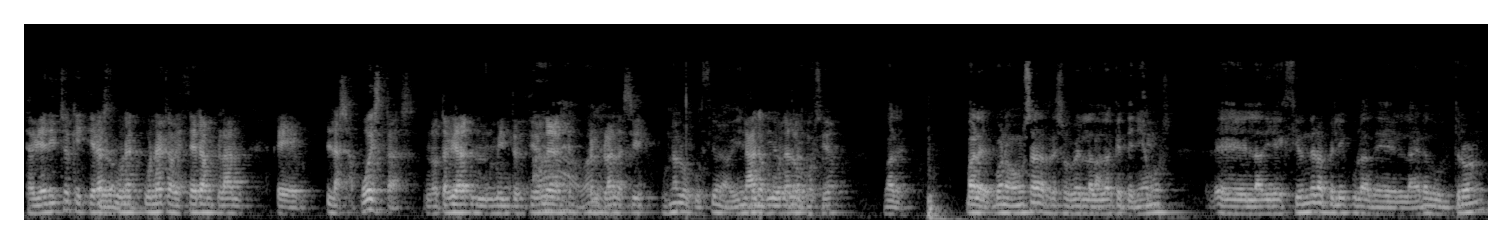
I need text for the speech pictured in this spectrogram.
te había dicho que hicieras Pero- una, una cabecera en plan eh, las apuestas. No te había, mi intención Ah, es vale. en plan así. Una locución, había Claro, una locución. Vale. Vale, bueno, vamos a resolver la duda que teníamos. Eh, la dirección de la película de la era de Ultron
